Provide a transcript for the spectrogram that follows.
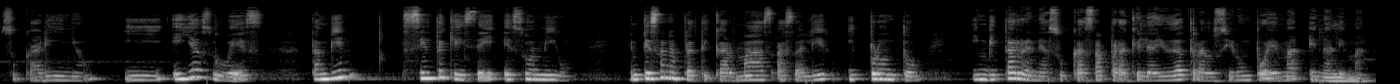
su cariño y ella a su vez también siente que Issei es su amigo. Empiezan a platicar más, a salir y pronto invita a René a su casa para que le ayude a traducir un poema en alemán.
